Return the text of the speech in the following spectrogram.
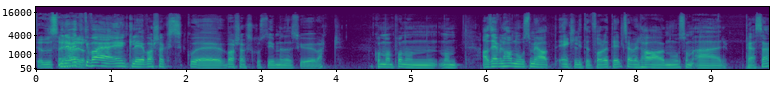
det du sier Men jeg vet ikke hva, jeg egentlig, hva, slags, eh, hva slags kostyme det skulle vært. Kommer man på noen, noen Altså Jeg vil ha noe som jeg har egentlig litt et forhold til. Så jeg vil ha noe som er PC,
